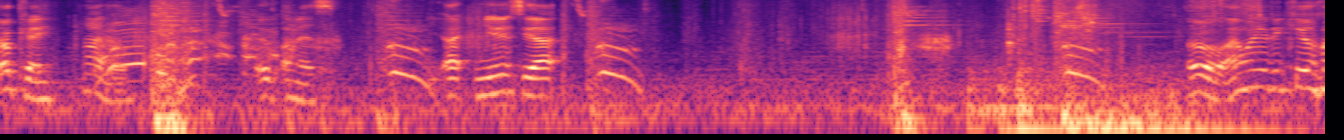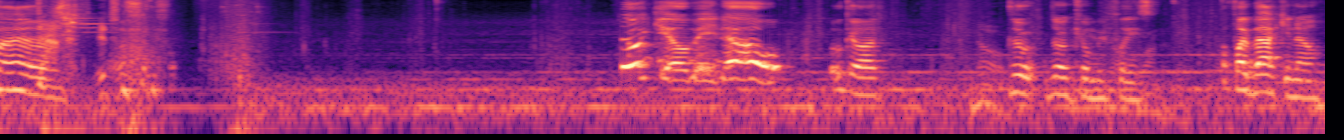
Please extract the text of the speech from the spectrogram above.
Okay, I know. Oop, I missed. Uh, you didn't see that? Oh, I wanted to kill him. Damn it! It's Don't kill me, no! Oh god. No. Don't, don't kill me, please. I'll fight back, you know.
